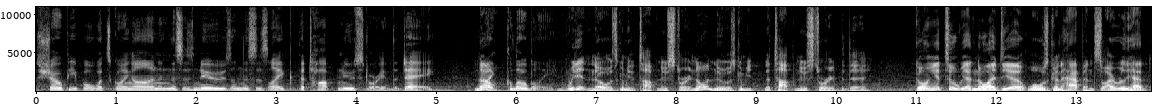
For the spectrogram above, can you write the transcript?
show people what's going on and this is news and this is like the top news story of the day No, like globally we didn't know it was gonna be the top news story. No one knew it was gonna be the top news story of the day. Going into it, we had no idea what was gonna happen. So I really had,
